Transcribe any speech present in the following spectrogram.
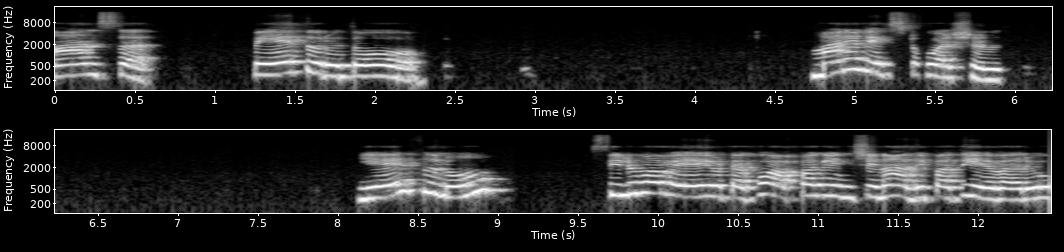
ఆన్సర్ పేతురుతో. మన నెక్స్ట్ క్వశ్చన్ ఏసును సిలువ వేయుటకు అప్పగించిన అధిపతి ఎవరు?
